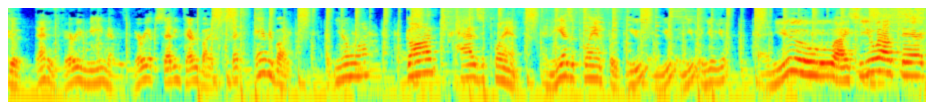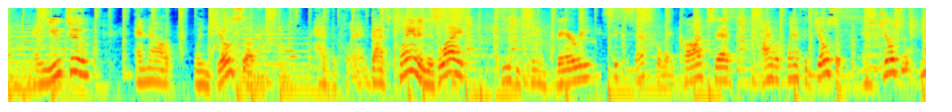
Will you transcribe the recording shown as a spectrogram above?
good. That is very mean. That was very upsetting to everybody. Upset everybody. But you know what? God has a plan. And he has a plan for you and you and you and you and you. And you, I see you out there. And you too. And now, when Joseph had the pl- God's plan in his life, he became very successful. And God said, "I have a plan for Joseph." And Joseph, he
